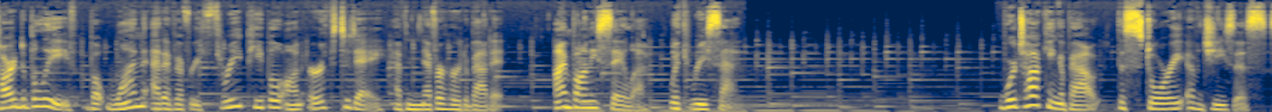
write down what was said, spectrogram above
hard to believe, but one out of every three people on Earth today have never heard about it. I'm Bonnie Sala with Reset. We're talking about the story of Jesus,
